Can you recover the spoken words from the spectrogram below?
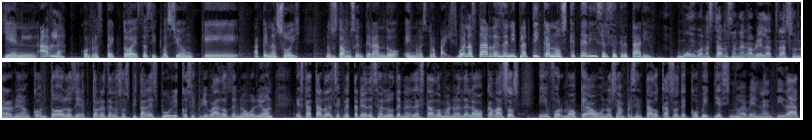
quien habla con respecto a esta situación que apenas hoy nos estamos enterando en nuestro país. Buenas tardes, Denny, platícanos, ¿qué te dice el secretario? Muy buenas tardes, Ana Gabriela. Tras una reunión con todos los directores de los hospitales públicos y privados de Nuevo León, esta tarde el secretario de Salud en el estado, Manuel de la Oca Vasos, informó que aún no se han presentado casos de COVID-19 en la entidad.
